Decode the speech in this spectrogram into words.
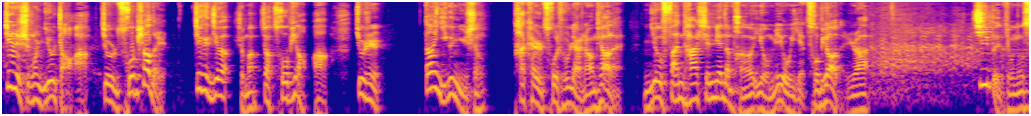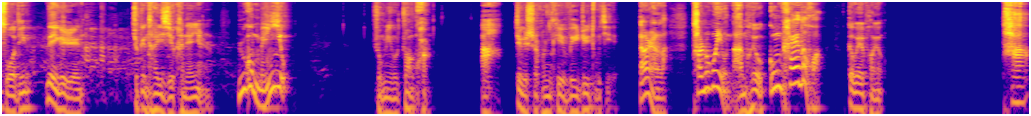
这个时候你就找啊，就是搓票的人，这个叫什么叫搓票啊？就是当一个女生她开始搓出两张票来，你就翻她身边的朋友有没有也搓票的，是吧？基本就能锁定那个人，就跟他一起看电影。如果没有，说明有状况啊。这个时候你可以围追堵截。当然了，她如果有男朋友公开的话，各位朋友，她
